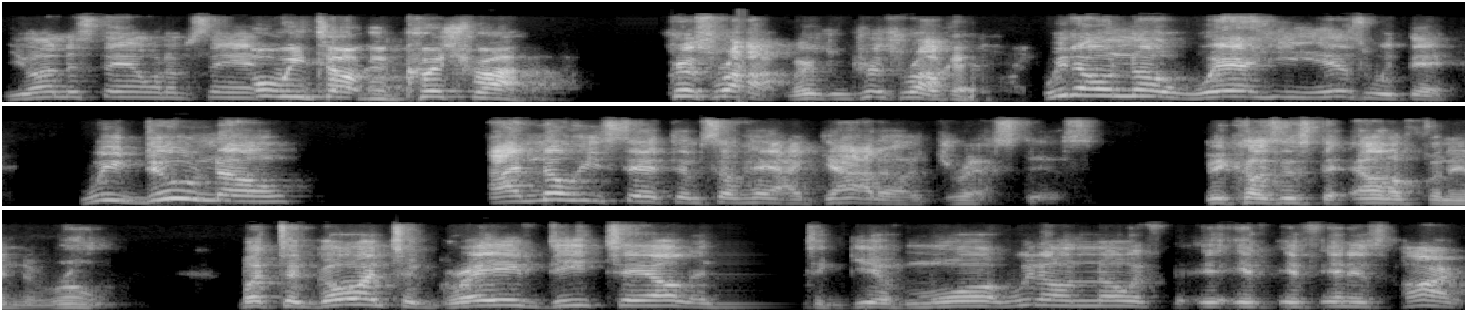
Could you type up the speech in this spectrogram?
You understand what I'm saying? Who we talking? Chris Rock. Chris Rock. Chris Rock. Okay. We don't know where he is with that. We do know I know he said to himself, hey, I gotta address this because it's the elephant in the room. But to go into grave detail and to give more, we don't know if, if, if in his heart,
